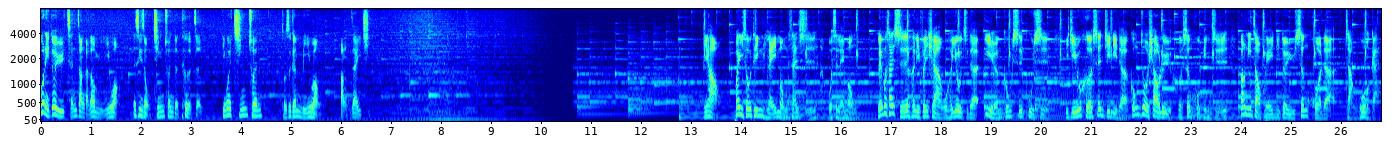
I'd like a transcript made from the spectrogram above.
果你对于成长感到迷惘，那是一种青春的特征，因为青春总是跟迷惘绑在一起。你好，欢迎收听雷蒙三十，我是雷蒙。雷蒙三十和你分享我和柚子的艺人公司故事，以及如何升级你的工作效率和生活品质，帮你找回你对于生活的掌握感。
